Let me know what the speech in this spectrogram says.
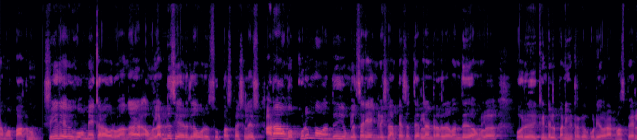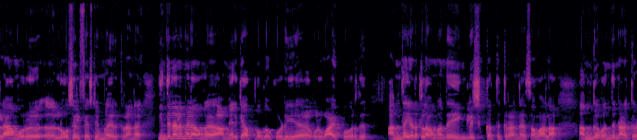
நம்ம பார்க்கணும். ஸ்ரீதேவி ஹோம் மேக்கராக வருவாங்க. அவங்க லட்டு செய்கிறதுல ஒரு சூப்பர் ஸ்பெஷலிஸ்ட் ஆனால் அவங்க குடும்பம் வந்து இவங்களுக்கு சரியாக இங்கிலீஷ்லாம் பேச தெரிலன்றத வந்து அவங்கள ஒரு கிண்டல் பண்ணிக்கிட்டு இருக்கக்கூடிய ஒரு அட்மாஸ்பியரில் அவங்க ஒரு லோ செல்ஃப் எஸ்டீமில் இருக்கிறாங்க. இந்த நிலமையில் அவங்க அமெரிக்கா போகக்கூடிய ஒரு வாய்ப்பு வருது. அந்த இடத்துல அவங்க வந்து இங்கிலீஷ் கற்றுக்குறாங்க சவாலாக அங்கே வந்து நடக்கிற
